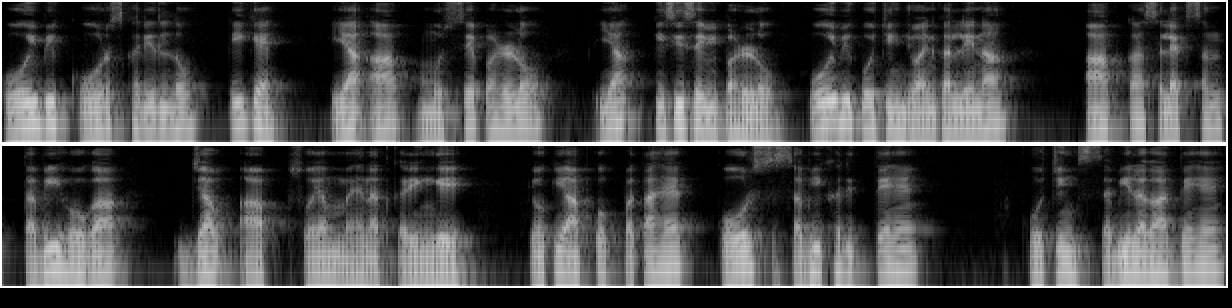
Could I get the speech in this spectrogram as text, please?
कोई भी कोर्स खरीद लो, ठीक है, या आप मुझसे पढ़ लो या किसी से भी पढ़ लो, कोई भी कोचिंग ज्वाइन कर लेना आपका सिलेक्शन तभी होगा जब आप स्वयं मेहनत करेंगे। क्योंकि आपको पता है कोर्स सभी खरीदते हैं कोचिंग सभी लगाते हैं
